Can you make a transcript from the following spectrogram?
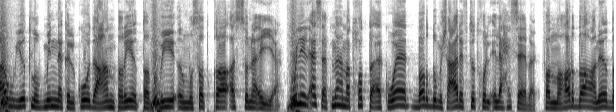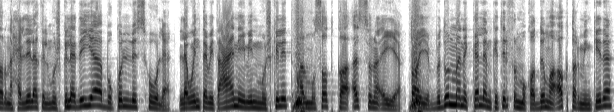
أو يطلب منك الكود عن طريق تطبيق المصادقة الثنائية. وللأسف مهما تحط أكواد برضه مش عارف تدخل إلى حسابك. فالنهاردة هنقدر نحل لك المشكلة دي بكل سهولة. لو أنت بتعاني من مشكلة المصادقة الثنائية. طيب بدون ما نتكلم كتير في المقدمة أكتر من كده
